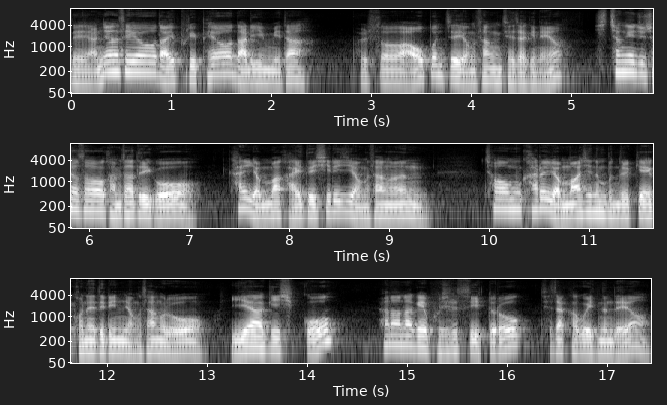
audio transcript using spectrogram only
네, 안녕하세요. 나이프 리페어 나리입니다. 벌써 아홉 번째 영상 제작이네요. 시청해 주셔서 감사드리고 칼 연마 가이드 시리즈 영상은 처음 칼을 연마하시는 분들께 권해드린 영상으로 이해하기 쉽고 편안하게 보실 수 있도록 제작하고 있는데요.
